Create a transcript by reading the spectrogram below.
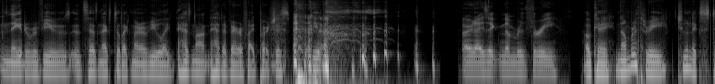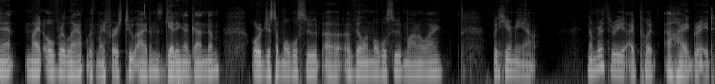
negative reviews. It says next to like my review like has not had a verified purchase. You know. All right, Isaac, number three. Okay, number three, to an extent, might overlap with my first two items getting a Gundam or just a mobile suit, a villain mobile suit, Mono Eye. But hear me out. Number three, I put a high grade.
